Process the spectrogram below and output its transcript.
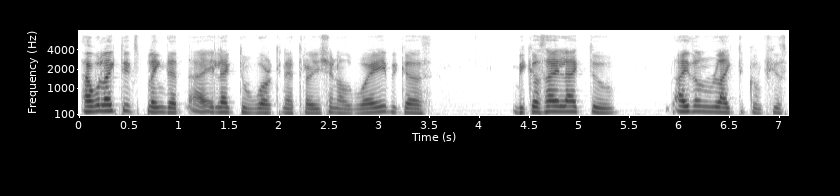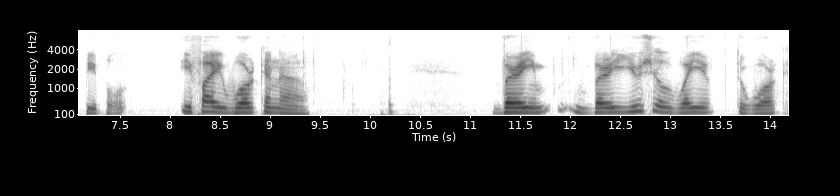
I would like to explain that I like to work in a traditional way because because I like to I don't like to confuse people. If I work in a very very usual way to work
